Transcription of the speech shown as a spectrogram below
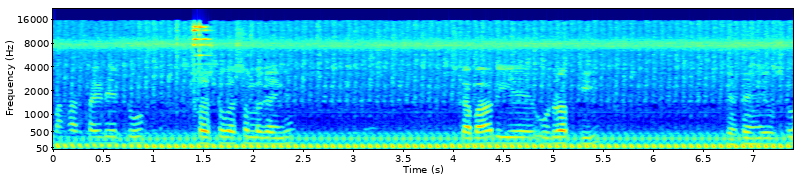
बाहर साइड एक तो फ़र्स्ट वाशर लगाएँगे उसका बाद ये उड्रप की। कहते हैं उसको।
